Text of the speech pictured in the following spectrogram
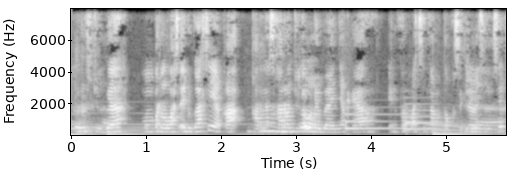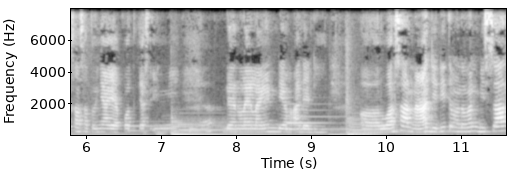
terus juga memperluas edukasi ya kak karena Hmm, sekarang juga betul. udah banyak ya informasi tentang toxic Iya. relationship salah satunya ya podcast ini Iya. dan lain-lain yang ada di uh, luar sana jadi teman-teman bisa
